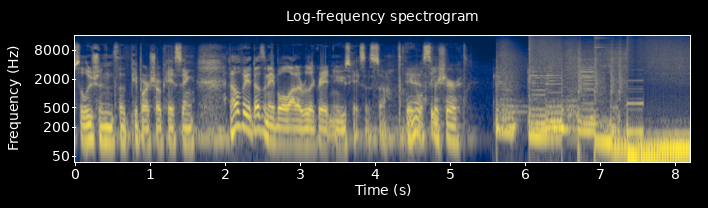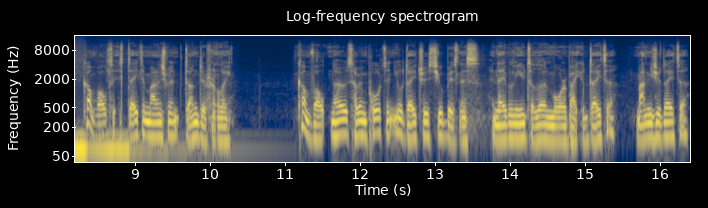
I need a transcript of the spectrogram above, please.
solutions that people are showcasing, and hopefully it does enable a lot of really great new use cases. So Yeah, we'll see. for sure. Commvault is data management done differently. Commvault knows how important your data is to your business, enabling you to learn more about your data, manage your data,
